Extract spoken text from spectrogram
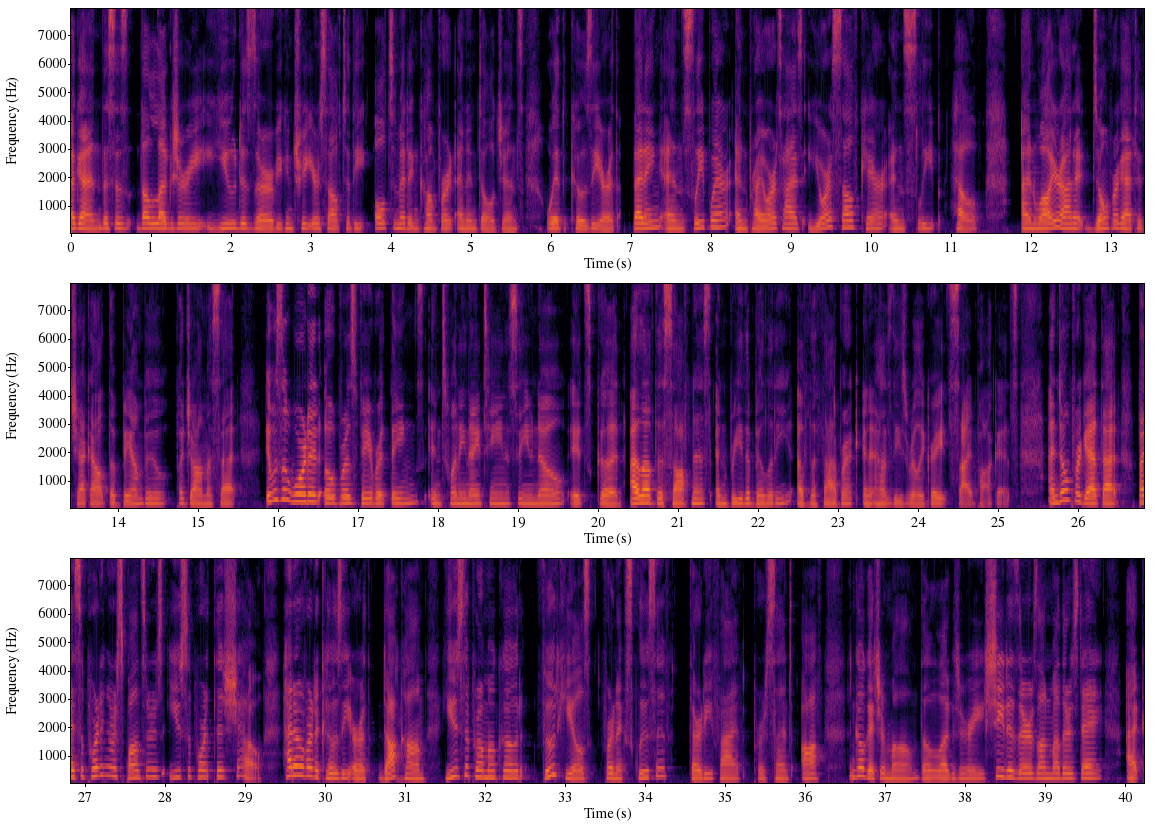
Again, this is the luxury you deserve. You can treat yourself to the ultimate in comfort and indulgence with Cozy Earth bedding and sleepwear and prioritize your self care and sleep health. And while you're at it, don't forget to check out the bamboo pajama set. It was awarded Oprah's favorite things in 2019, so you know it's good. I love the softness and breathability of the fabric, and it has these really great side pockets. And don't forget that by supporting our sponsors, you support this show. Head over to cozyearth.com, use the promo code FOODHEALS for an exclusive 35% off, and go get your mom the luxury she deserves on Mother's Day at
